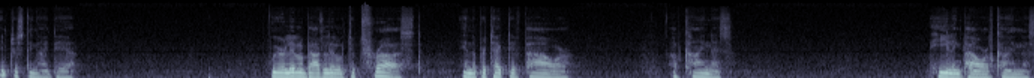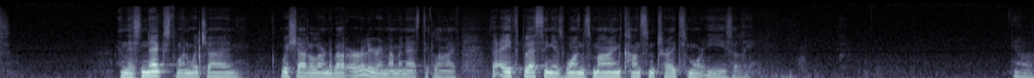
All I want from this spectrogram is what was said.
interesting idea. We are little by little to trust in the protective power of kindness, healing power of kindness. And this next one, which I wish I'd have learned about earlier in my monastic life, the eighth blessing is one's mind concentrates more easily. you know,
